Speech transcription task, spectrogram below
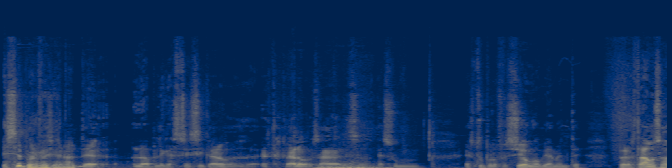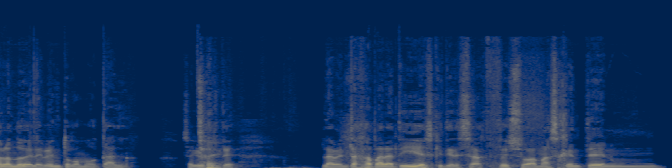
Es el profesional. Lo aplicas, sí, sí, claro. Está claro, o sea, es, un, es tu profesión, obviamente. Pero estábamos hablando del evento como tal. O sea, quiero decirte, la ventaja para ti es que tienes acceso a más gente en un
